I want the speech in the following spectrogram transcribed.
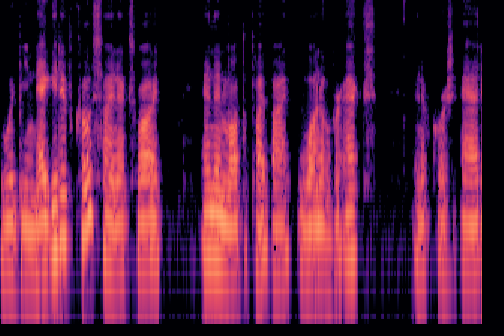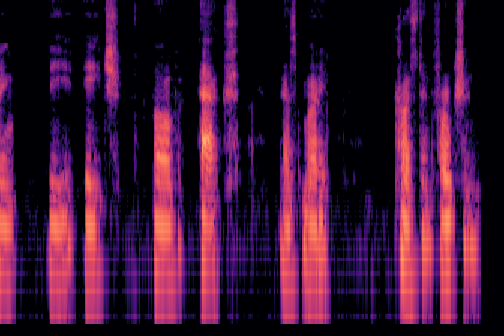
would be negative cosine xy, and then multiplied by 1 over x, and of course adding the h of x as my constant function.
